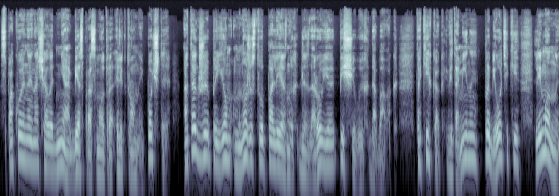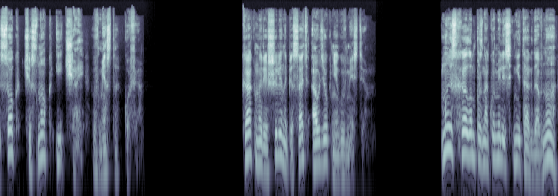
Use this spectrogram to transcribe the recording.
спокойное начало дня без просмотра электронной почты, а также прием множества полезных для здоровья пищевых добавок, таких как витамины, пробиотики, лимонный сок, чеснок и чай вместо кофе. Как мы решили написать аудиокнигу вместе? Мы с Хеллом познакомились не так давно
